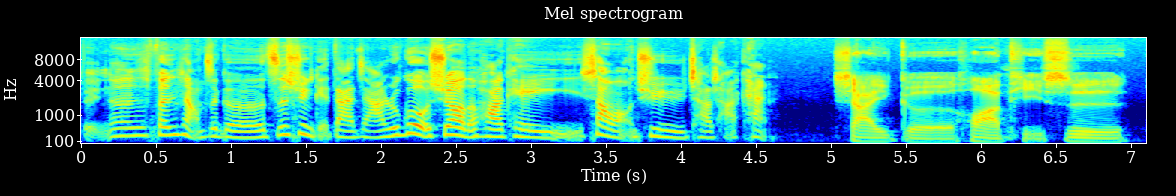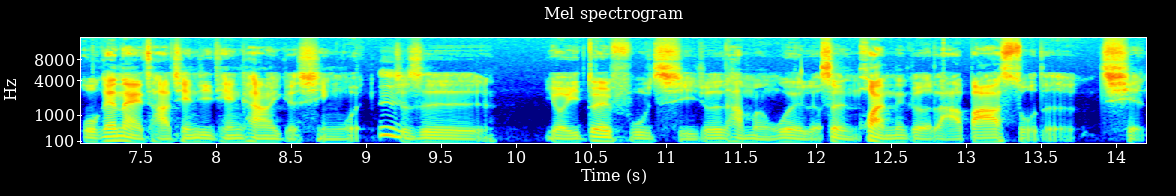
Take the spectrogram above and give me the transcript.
对，那分享这个资讯给大家，如果有需要的话，可以上网去查查看。下一个话题是我跟奶茶前几天看到一个新闻，嗯。就是有一对夫妻，就是他们为了省换那个喇叭锁的钱，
